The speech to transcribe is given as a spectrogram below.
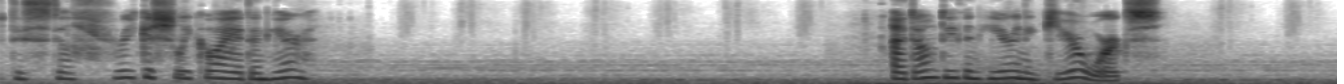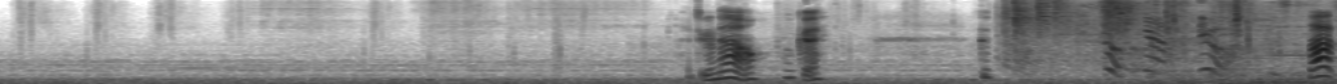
it is still freakishly quiet in here. I don't even hear any gearworks. I do now. Okay. Good. That.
